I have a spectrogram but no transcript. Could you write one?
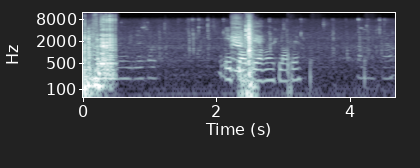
Irgendwie das auch. Eh Blaubeere, glaube ich. Kann man sagen.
